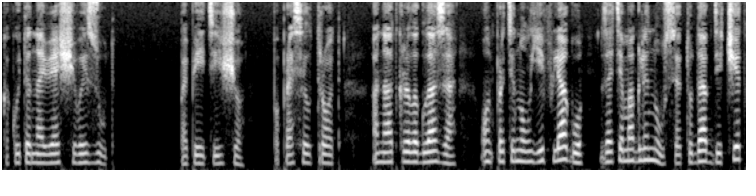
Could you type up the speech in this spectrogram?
какой-то навязчивый зуд. «Попейте еще», — попросил Трот. Она открыла глаза. Он протянул ей флягу, затем оглянулся туда, где Чет,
